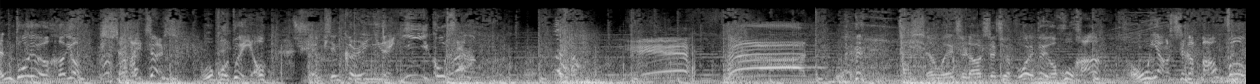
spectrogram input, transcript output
人多又有何用？身为战士，不顾队友，全凭个人意愿一意孤行。哼 身为治疗师却不为队友护航，同样是个莽夫。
